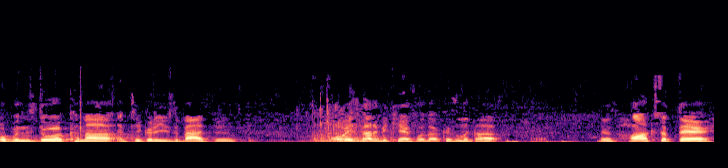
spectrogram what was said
open this door, come out, and take her to use the bathroom. Always gotta be careful though, cause look up. There's hawks up there.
